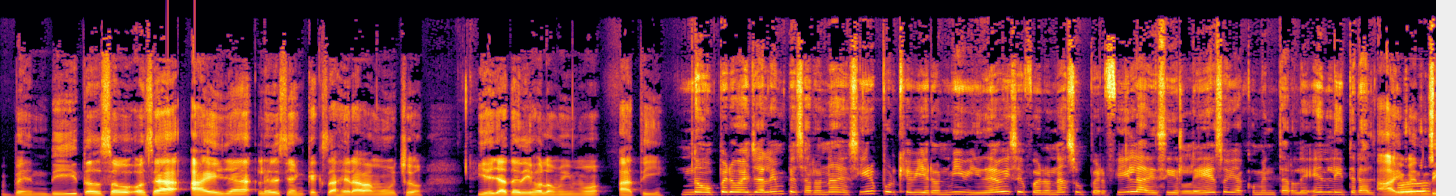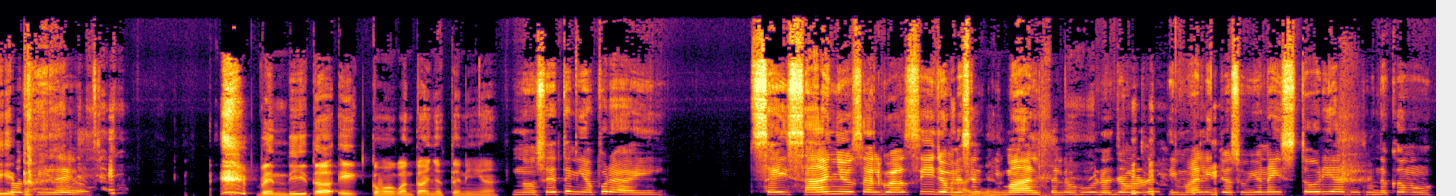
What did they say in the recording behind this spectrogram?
Bendito, so- o sea, a ella le decían que exageraba mucho y ella te dijo lo mismo a ti. No, pero a ella le empezaron a decir porque vieron mi video y se fueron a su perfil a decirle eso y a comentarle en literal Ay, todos bendito, los videos. bendito. ¿Y como cuántos años tenía? No sé, tenía por ahí seis años, algo así, yo me sentí mal, te lo juro, yo me sentí mal y yo subí una historia diciendo como,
